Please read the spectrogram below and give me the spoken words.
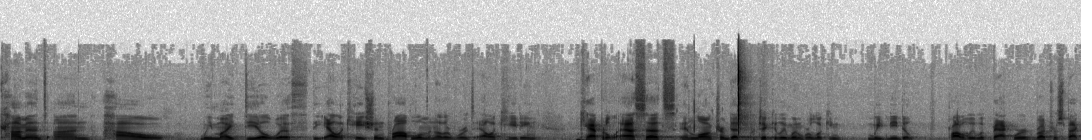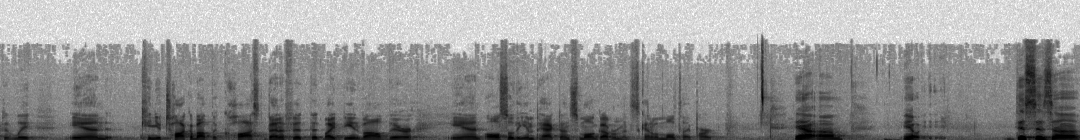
comment on how we might deal with the allocation problem? In other words, allocating capital assets and long-term debt, particularly when we're looking, we need to probably look backward retrospectively. And can you talk about the cost benefit that might be involved there? And also the impact on small governments, It's kind of a multi-part. Yeah, um, you know, this is a,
